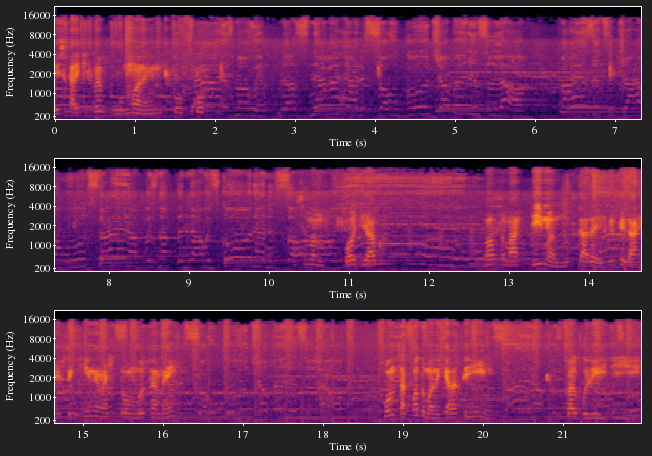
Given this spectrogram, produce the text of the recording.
Esse cara aqui foi burro, mano. Ele não ficou. Nossa, mano, pó de água. Nossa, matei, mano. Os caras vim pegar a gente aqui, né? Mas tomou também. Bom, não quanto, mano? Que ela tem bagulho aí de.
